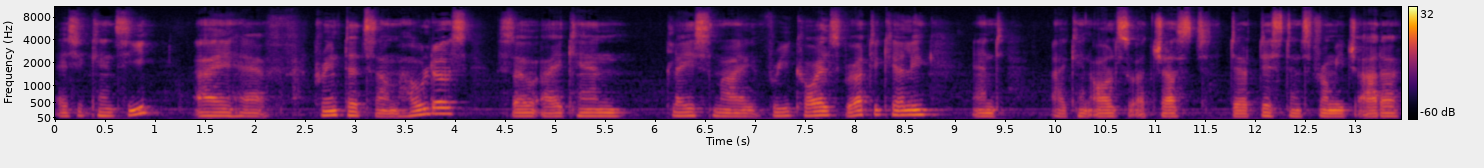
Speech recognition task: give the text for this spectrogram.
as you can see I have printed some holders so I can place my three coils vertically and I can also adjust their distance from each other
